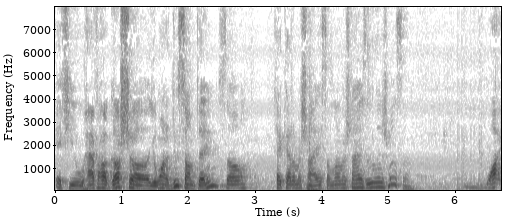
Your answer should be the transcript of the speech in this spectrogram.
if you have a hagasha, you want to do something, so take out a mishnayis and learn mishnayis and nishmasim. Why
